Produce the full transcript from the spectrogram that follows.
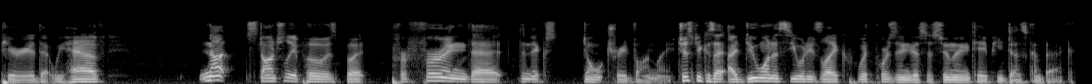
period that we have, not staunchly opposed, but preferring that the Knicks don't trade Vonleh, just because I, I do want to see what he's like with Porzingis, assuming KP does come back.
